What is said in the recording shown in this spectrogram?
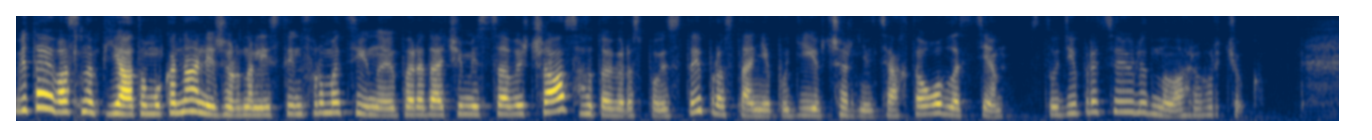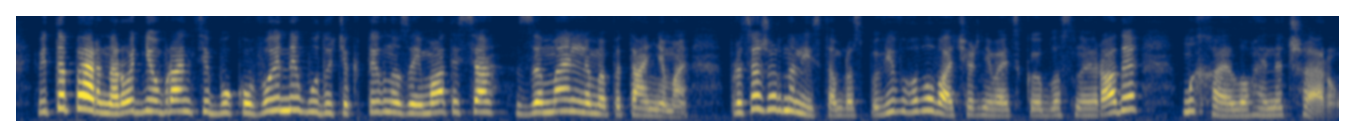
Вітаю вас на п'ятому каналі. Журналісти інформаційної передачі Місцевий час готові розповісти про останні події в Чернівцях та області. В студії працює Людмила Григорчук. Відтепер народні обранці Буковини будуть активно займатися земельними питаннями. Про це журналістам розповів голова Чернівецької обласної ради Михайло Гайнечеру.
